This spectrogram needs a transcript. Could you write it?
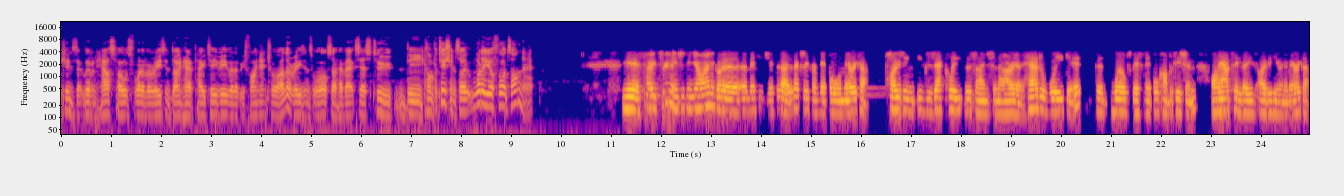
kids that live in households for whatever reason don't have pay TV, whether it be financial or other reasons, will also have access to the competition. So, what are your thoughts on that? Yeah, so it's really interesting. You know, I only got a, a message yesterday. It was actually from Netball America posing exactly the same scenario. How do we get the world's best netball competition on our TVs over here in America.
